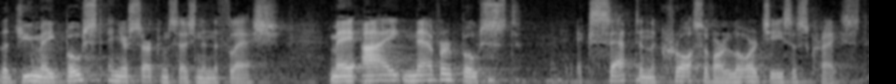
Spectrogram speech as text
that you may boast in your circumcision in the flesh. May I never boast except in the cross of our Lord Jesus Christ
